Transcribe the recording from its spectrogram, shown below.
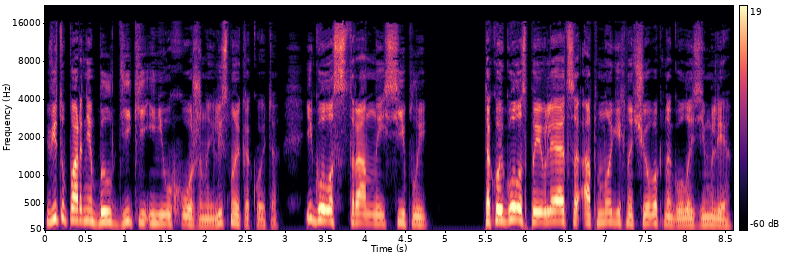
Вид у парня был дикий и неухоженный, лесной какой-то, и голос странный, сиплый. Такой голос появляется от многих ночевок на голой земле.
